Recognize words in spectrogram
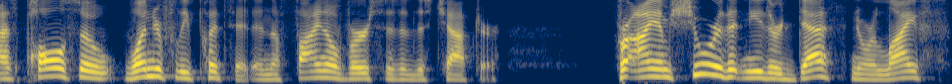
As Paul so wonderfully puts it in the final verses of this chapter, for I am sure that neither death nor life,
